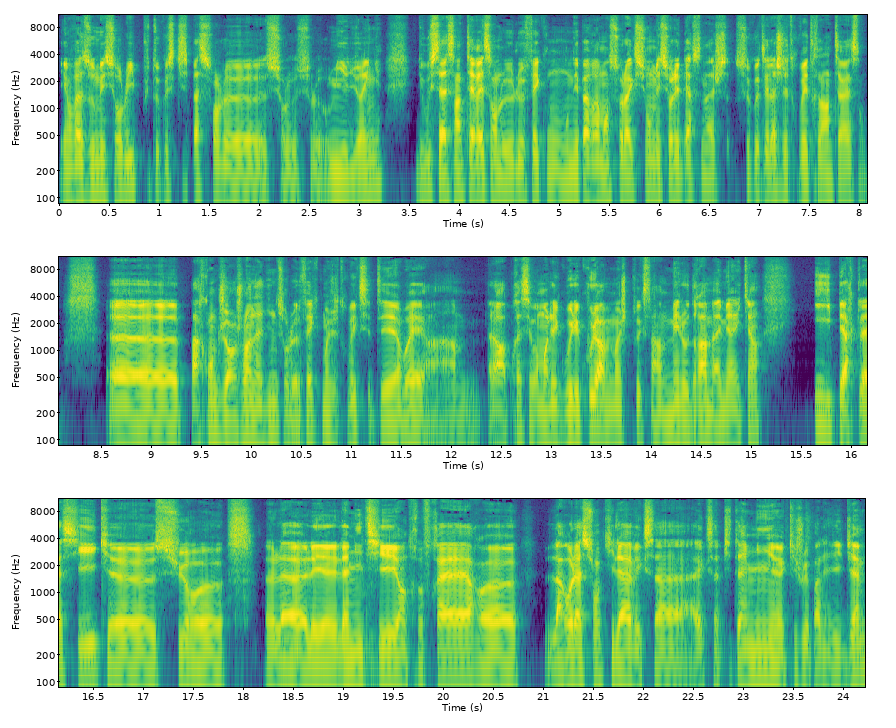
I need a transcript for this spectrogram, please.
et on va zoomer sur lui plutôt que ce qui se passe sur le, sur le, sur le, au milieu du ring. Du coup, c'est assez intéressant le, le fait qu'on n'est pas vraiment sur l'action, mais sur les personnages. Ce côté-là, je l'ai trouvé très intéressant. Euh, par contre, je rejoins Nadine sur le fait que moi j'ai trouvé que c'était, ouais, un- alors après c'est vraiment les goûts et les couleurs, mais moi je trouve que c'est un mélodrame américain hyper classique euh, sur euh, la- l'amitié entre frères, la relation qu'il a avec sa, avec sa petite amie qui est jouée par Lily James,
